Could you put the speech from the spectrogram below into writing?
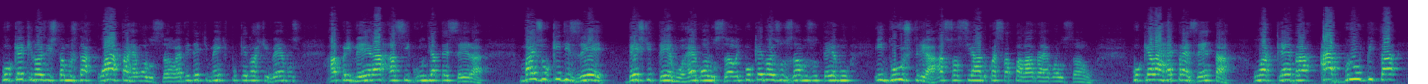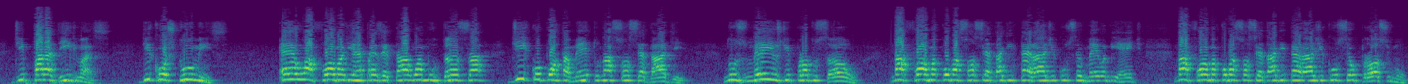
Por que, que nós estamos na quarta revolução? Evidentemente porque nós tivemos a primeira, a segunda e a terceira. Mas o que dizer deste termo revolução e por que nós usamos o termo indústria associado com essa palavra revolução? Porque ela representa uma quebra abrupta de paradigmas, de costumes. É uma forma de representar uma mudança de comportamento na sociedade, nos meios de produção, na forma como a sociedade interage com o seu meio ambiente, na forma como a sociedade interage com o seu próximo,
